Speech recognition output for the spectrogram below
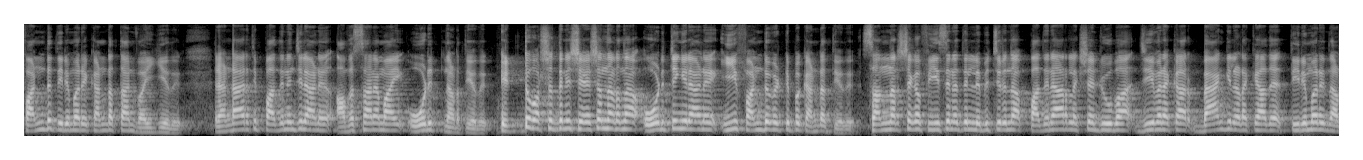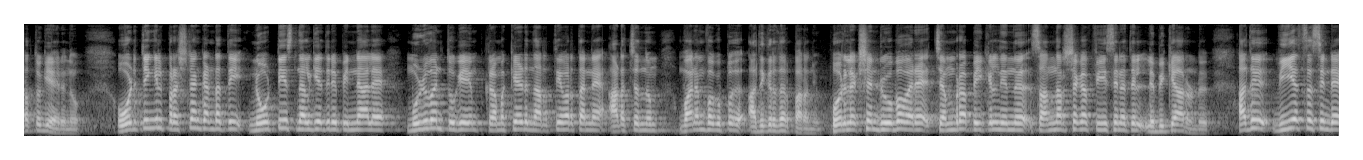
ഫണ്ട് തിരിമറി കണ്ടെത്താൻ വൈകിയത്. രണ്ടായിരത്തി പതിനഞ്ചിലാണ് അവസാനമായി ഓഡിറ്റ് നടത്തിയത്. എട്ട് വർഷത്തിന് ശേഷം നടന്ന ഓഡിറ്റിംഗിലാണ് ഈ ഫണ്ട് വെട്ടിപ്പ് കണ്ടെത്തിയത്. സന്ദർശക ഫീസിനത്തിൽ ലഭിച്ചിരുന്ന പതിനാറ് ലക്ഷം രൂപ ജീവനക്കാർ ബാങ്കിലടക്കാതെ തിരിമറി നടത്തുകയായിരുന്നു. ഓഡിറ്റിംഗിൽ പ്രശ്നം കണ്ടെത്തി നോട്ടീസ് നൽകിയതിന് പിന്നാലെ മുഴുവൻ തുകയും ക്രമക്കേട് നടത്തിയവർ തന്നെ അടച്ചെന്നും വനം വകുപ്പ് അധികൃതർ പറഞ്ഞു. ഒരു ലക്ഷം രൂപ വരെ ചെമ്പ്ര പീക്കിൽ നിന്ന് സന്ദർശക ഫീസിനത്തിൽ ലഭിക്കാറുണ്ട്. അത് വി എസ് എസിന്റെ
